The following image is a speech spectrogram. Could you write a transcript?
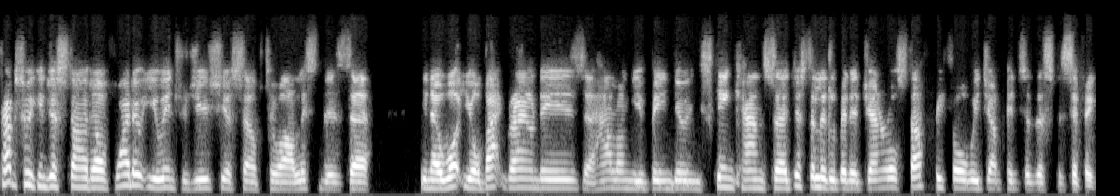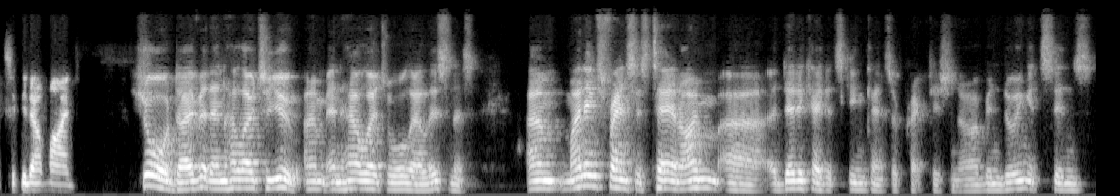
perhaps we can just start off. Why don't you introduce yourself to our listeners? Uh, you know, what your background is, uh, how long you've been doing skin cancer, just a little bit of general stuff before we jump into the specifics, if you don't mind. Sure, David, and hello to you, um, and hello to all our listeners. Um, my name's Francis Tan. I'm uh, a dedicated skin cancer practitioner. I've been doing it since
